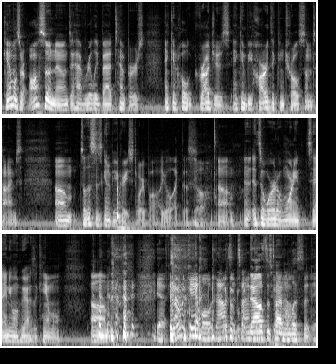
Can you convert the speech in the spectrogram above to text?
camels are also known to have really bad tempers and can hold grudges and can be hard to control sometimes. Um, so this is going to be a great story, Paul. You'll like this. Oh. Um, it's a word of warning to anyone who has a camel. Um, yeah, if you own a camel, now now's the time. Now's to the time to listen. Yeah.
